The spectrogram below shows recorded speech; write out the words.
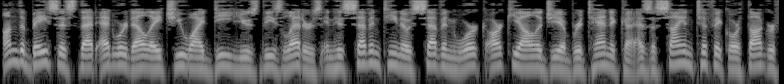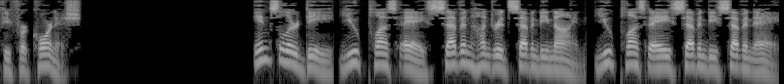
on the basis that Edward Lhuyd used these letters in his 1707 work Archaeologia Britannica as a scientific orthography for Cornish. Insular D U plus A 779, U plus A 77A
